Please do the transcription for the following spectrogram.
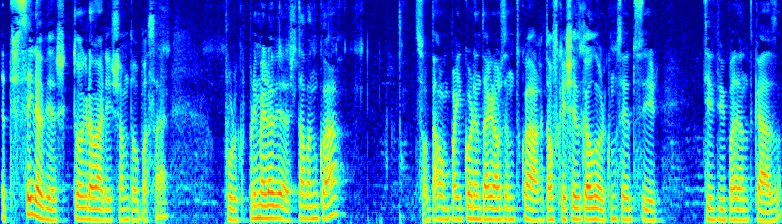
a terceira vez que estou a gravar isto, já me estou a passar. Porque primeira vez estava no carro, só que estavam para aí 40 graus dentro do carro, então fiquei cheio de calor, comecei a tossir, tive de ir para dentro de casa,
